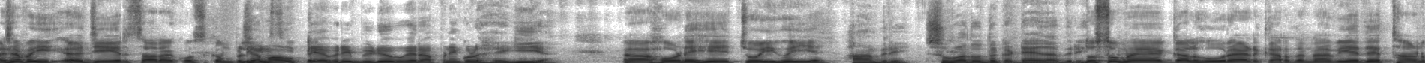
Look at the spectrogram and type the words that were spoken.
ਅੱਛਾ ਅ, ਜੇਰ ਸਾਰਾ ਕੁਝ ਕੰਪਲੀਟ ਜਮਾ ਓਕੇ ਵੀਰੇ ਵੀਡੀਓ ਵਗੈਰਾ ਆਪਣੇ ਕੋਲ ਹੈਗੀ ਆ। ਹੁਣ ਇਹ ਚੋਈ ਹੋਈ ਹੈ? ਹਾਂ ਵੀਰੇ ਸਵੇਰ ਦੁੱਧ ਕੱਢਿਆ ਇਹਦਾ ਵੀਰੇ। ਦੋਸਤੋ ਮੈਂ ਇੱਕ ਗੱਲ ਹੋਰ ਐਡ ਕਰ ਦਿੰਦਾ ਵੀ ਇਹਦੇ ਥਣ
